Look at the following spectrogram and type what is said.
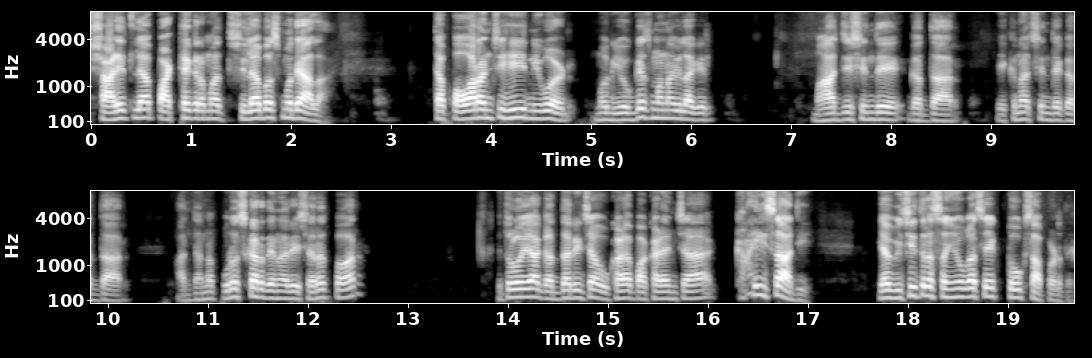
शाळेतल्या पाठ्यक्रमात सिलेबसमध्ये आला. त्या पवारांची ही निवड मग योग्यच म्हणावी लागेल. महाजी शिंदे गद्दार एकनाथ शिंदे गद्दार आणि त्यांना पुरस्कार देणारे शरद पवार. मित्रो या गद्दारीच्या उखाळ्या पाखाळ्यांच्या काहीसा आधी या विचित्र संयोगाचं एक टोक सापडतंय.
